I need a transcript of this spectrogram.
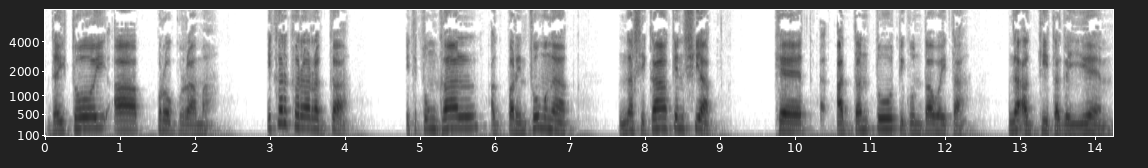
daytoy a programa. Ikarkararag ka, iti tunggal agparintumangak nga sikaken siyak ket addanto ti gundaway ta nga agkita gayem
